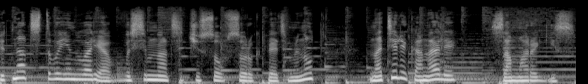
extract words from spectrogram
15 января в 18 часов 45 минут на телеканале «Самара ГИС».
